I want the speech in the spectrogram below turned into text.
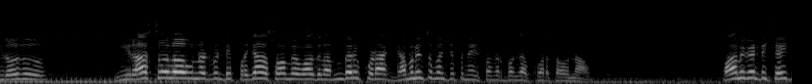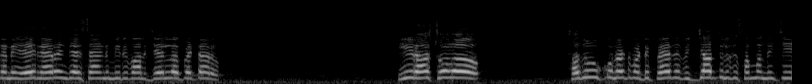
ఈరోజు ఈ రాష్ట్రంలో ఉన్నటువంటి ప్రజాస్వామ్యవాదులందరూ కూడా గమనించమని చెప్పిన ఈ సందర్భంగా కోరుతా ఉన్నాం. పానుగంటి చైతన్య ఏ నేరం చేశాడని మీరు వాళ్ళ జైల్లో పెట్టారు. ఈ రాష్ట్రంలో చదువుకున్నటువంటి పేద విద్యార్థులకు సంబంధించి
